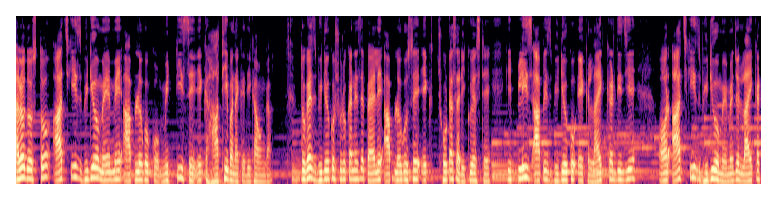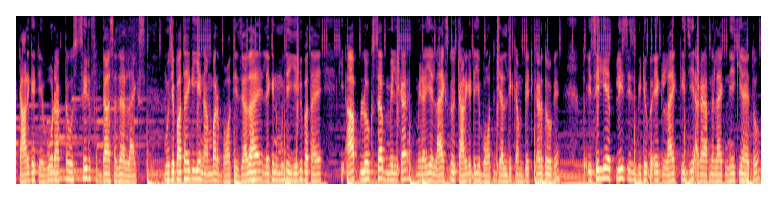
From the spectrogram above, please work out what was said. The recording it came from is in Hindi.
हेलो दोस्तों, आज की इस वीडियो में मैं आप लोगों को मिट्टी से एक हाथी बना के दिखाऊँगा। तो गैस वीडियो को शुरू करने से पहले आप लोगों से एक छोटा सा रिक्वेस्ट है कि प्लीज़ आप इस वीडियो को एक लाइक कर दीजिए। और आज की इस वीडियो में मैं जो लाइक का टारगेट है, वो रखता हूँ सिर्फ़ दस हज़ार लाइक्स मुझे पता है कि ये नंबर बहुत ही ज़्यादा है, लेकिन मुझे ये भी पता है कि आप लोग सब मिलकर मेरा ये लाइक्स का टारगेट है, ये बहुत ही जल्दी कंप्लीट कर दोगे। तो इसीलिए प्लीज़ इस वीडियो को एक लाइक कीजिए अगर आपने लाइक नहीं किया है तो।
